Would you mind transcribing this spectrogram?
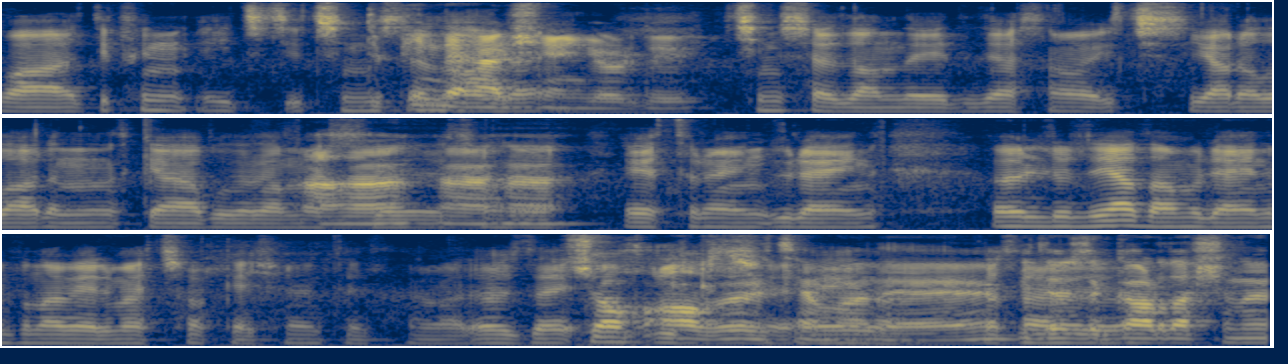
var, Dipin iç, ikinci Dipin də hər şeyini gördük. ikinci sezonda idi deyəsən o iç yaralarını qəbul eləməsi. Etrein ürəyini öldürdüyü adam ürəyini buna vermək çox qəşəng var. Özdə Çox ağır temadır. eynən. Bir də özü qardaşını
